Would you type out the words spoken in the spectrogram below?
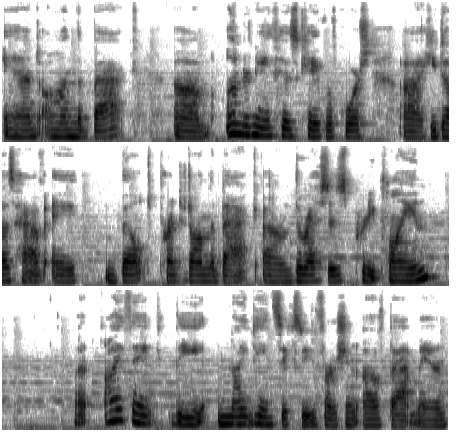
And on the back, um, underneath his cape, of course, uh, he does have a belt printed on the back. Um, the rest is pretty plain. But I think the 1960s version of Batman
